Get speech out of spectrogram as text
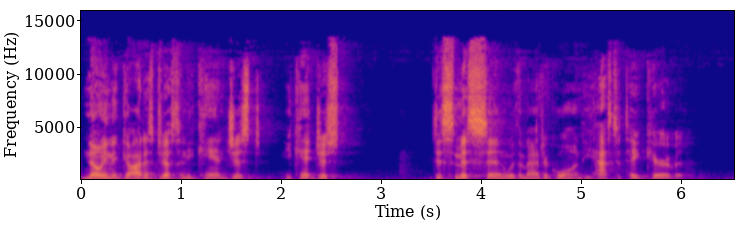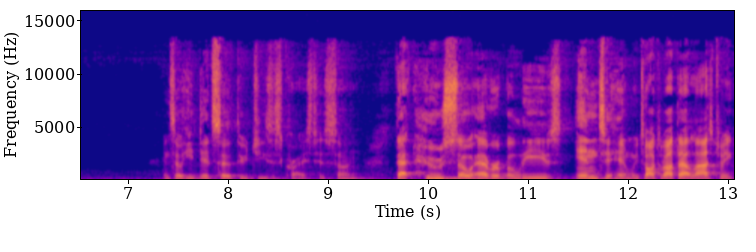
Knowing that God is just and he can't just, he can't just dismiss sin with a magic wand. He has to take care of it. And so he did so through Jesus Christ, his son. That whosoever believes into him. We talked about that last week.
